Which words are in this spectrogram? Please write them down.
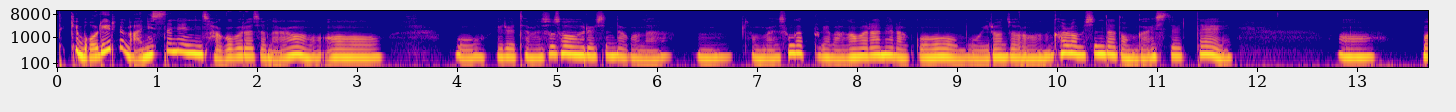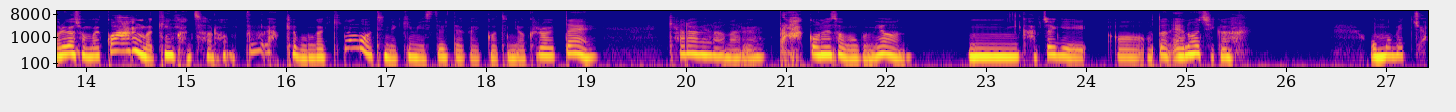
특히 머리를 많이 쓰는 작업을 하잖아요. 어, 뭐, 이를테면 소설을 쓴다거나, 음, 정말 숨가쁘게 마감을 하느라고, 뭐, 이런저런 컬럼을 쓴다던가 했을 때, 어, 머리가 정말 꽉 막힌 것처럼 뿌옇게 뭔가 끼는 것 같은 느낌이 있을 때가 있거든요. 그럴 때, 캐러멜 하나를 딱 꺼내서 먹으면, 음, 갑자기, 어, 어떤 에너지가 온몸에 쫙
